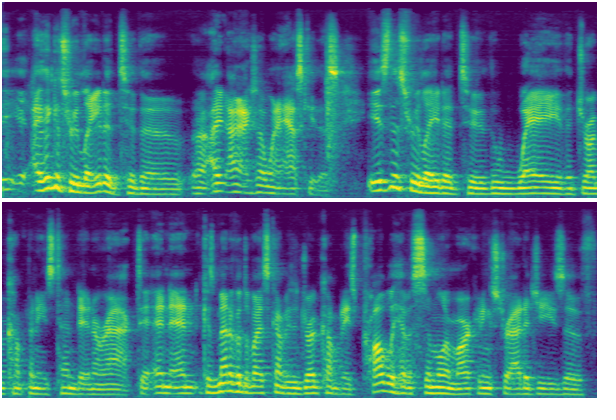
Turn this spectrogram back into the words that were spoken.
I think it's related to the. Uh, I, I, actually I want to ask you this: Is this related to the way that drug companies tend to interact? And and because medical device companies and drug companies probably have a similar marketing strategies of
